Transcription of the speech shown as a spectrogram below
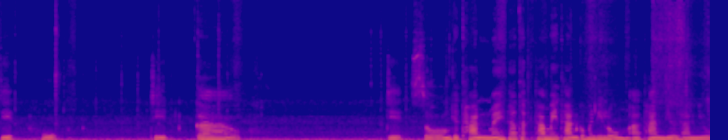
เจ็ดหกเจ็ดเก้าเจ็ดสองจะทันไหมถ้าถ้าถ้าไม่ทันก็ไม่ได้ลงอะทันอยู่ทันอยู่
